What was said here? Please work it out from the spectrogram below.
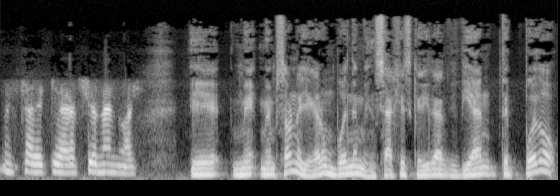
nuestra declaración anual. Eh, me, empezaron a llegar un buen de mensajes, querida Didiane. ¿Te puedo,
